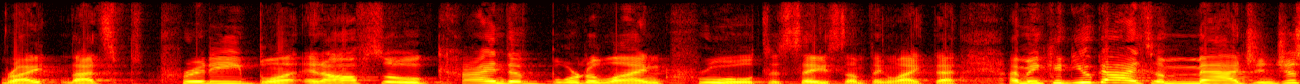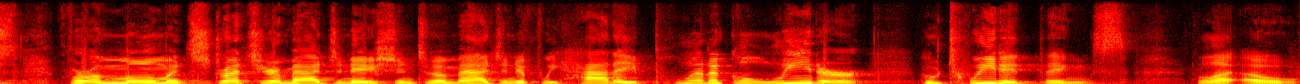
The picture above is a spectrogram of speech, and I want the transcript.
right? That's pretty blunt and also kind of borderline cruel to say something like that. I mean, could you guys imagine, just for a moment, stretch your imagination to imagine if we had a political leader who tweeted things like, oh,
